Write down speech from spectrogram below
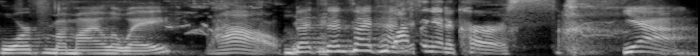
pore from a mile away. Wow. But since I've had blessing and a curse. Yeah.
